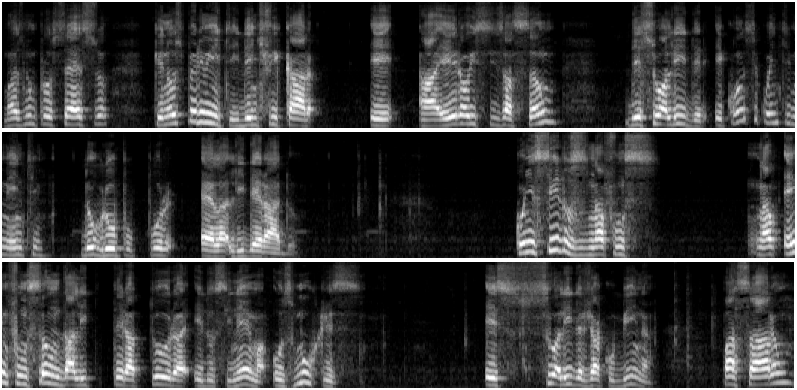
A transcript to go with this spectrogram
mas num processo que nos permite identificar e a heroicização de sua líder e, consequentemente, do grupo por ela liderado. Conhecidos fun na, em função da literatura e do cinema, os Mucres e sua líder jacobina passaram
